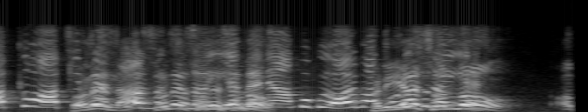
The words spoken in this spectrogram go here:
आपको आपकी सुने ना, सुने, सुने, है सुनो। मैंने आपको कोई और बात फरिया सुन सुनाई लो है और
